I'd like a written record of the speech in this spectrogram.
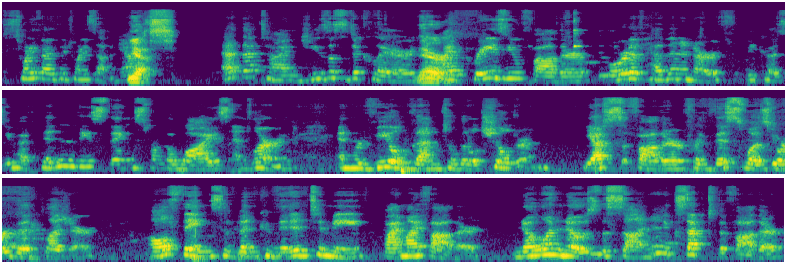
It's 25 through 27. Yeah. Yes. At that time, Jesus declared, There. I praise you, Father, Lord of heaven and earth, because you have hidden these things from the wise and learned and revealed them to little children. Yes, Father, for this was your good pleasure. All things have been committed to me by my Father. No one knows the Son except the Father,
